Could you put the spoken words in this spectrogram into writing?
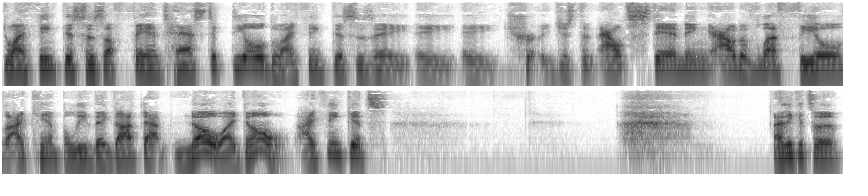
do I think this is a fantastic deal? Do I think this is a a a tr- just an outstanding out of left field? I can't believe they got that. No, I don't. I think it's I think it's a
